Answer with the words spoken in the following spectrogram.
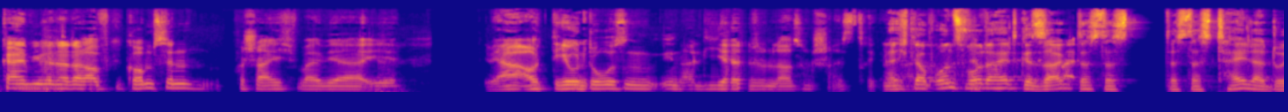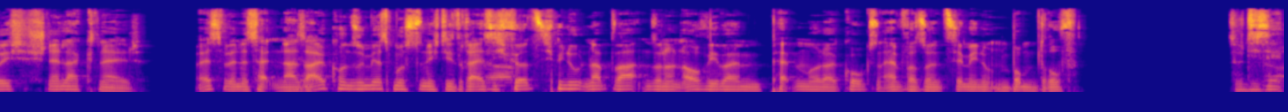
gar nicht, wie wir da darauf gekommen sind. Wahrscheinlich, weil wir eh, ja, auch Deodosen inhaliert und so ein Scheißtrick. Ich glaube, uns wurde halt gesagt, dass das, dass das Teil dadurch schneller knallt. Weißt du, wenn du es halt nasal konsumierst, musst du nicht die 30, Ja. 40 Minuten abwarten, sondern auch wie beim Peppen oder Koksen einfach so in 10 Minuten bumm drauf. So diese, Ja.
